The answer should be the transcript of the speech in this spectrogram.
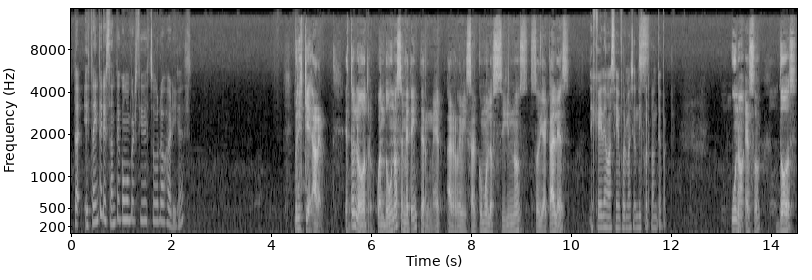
Está, está interesante cómo percibes tú los Aries. Pero es que, a ver, esto es lo otro. Cuando uno se mete a internet a revisar como los signos zodiacales. Es que hay demasiada información discordante aparte. Uno, eso. Dos,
